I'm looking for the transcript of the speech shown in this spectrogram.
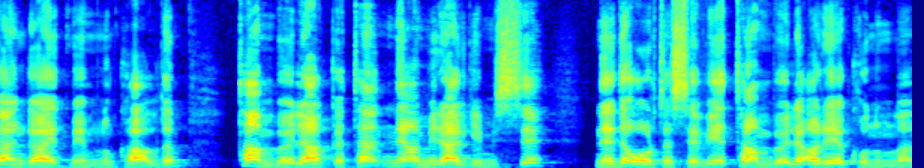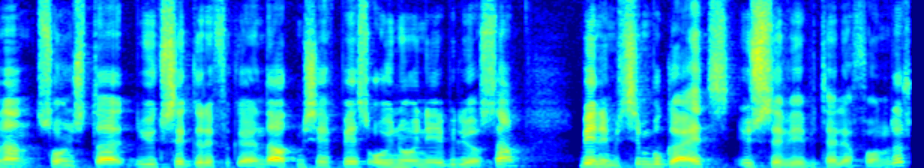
ben gayet memnun kaldım. Tam böyle hakikaten ne amiral gemisi ne de orta seviye tam böyle araya konumlanan sonuçta yüksek grafik ayarında 60 FPS oyun oynayabiliyorsam benim için bu gayet üst seviye bir telefondur.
